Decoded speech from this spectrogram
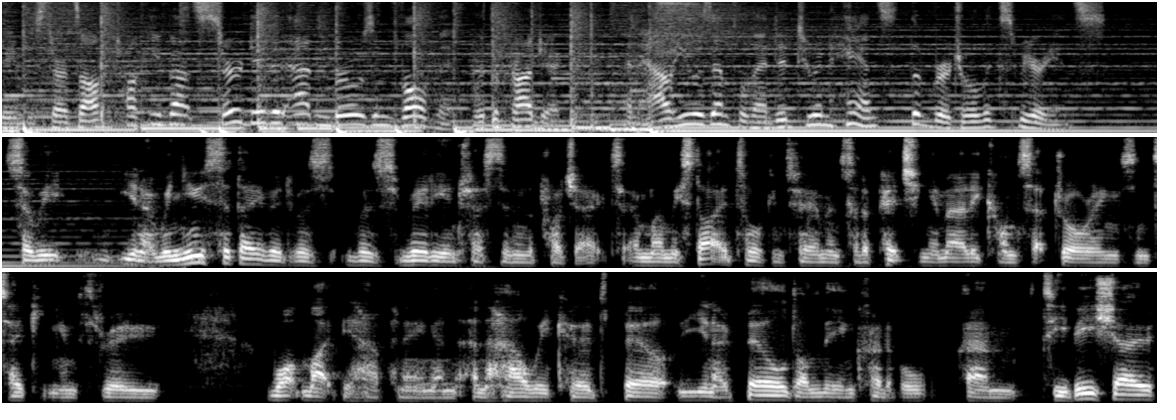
Jamie starts off talking about Sir David Attenborough's involvement with the project and how he was implemented to enhance the virtual experience. So we, you know, we knew Sir David was was really interested in the project, and when we started talking to him and sort of pitching him early concept drawings and taking him through what might be happening and, and how we could build, you know, build on the incredible um, TV show,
